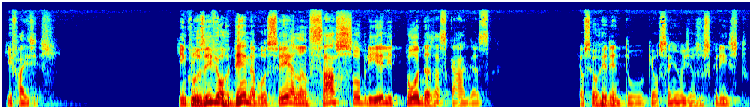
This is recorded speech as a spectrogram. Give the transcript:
que faz isso. Que inclusive ordena você a lançar sobre ele todas as cargas, que é o seu redentor, que é o Senhor Jesus Cristo.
